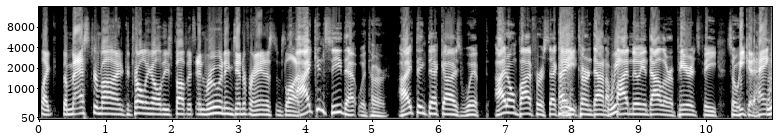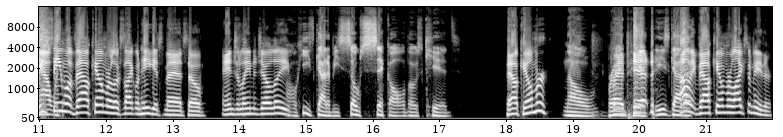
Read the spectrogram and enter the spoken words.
like the mastermind controlling all these puppets and ruining Jennifer Aniston's life. I can see that with her. I think that guy's whipped. I don't buy for a second Hey, he turned down a we- $5 million appearance fee so he could hang out. We've seen what Val Kilmer looks like when he gets mad. So Angelina Jolie, Oh, he's got to be so sick all those kids. Val Kilmer, No, Brad, Brad Pitt. He's got I don't to... think Val Kilmer likes him either.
